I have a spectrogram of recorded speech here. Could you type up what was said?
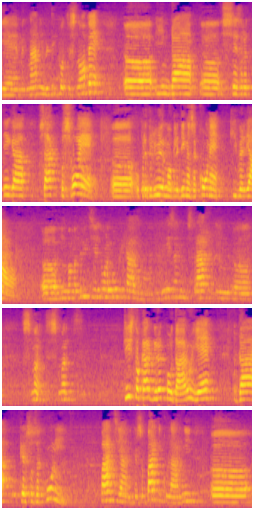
je med nami veliko tesnobe, uh, in da uh, se zaradi tega vsak po svoje uh, opredeljujemo glede na zakone, ki veljajo. Uh, in v matrici je to lepo prikazano. Ljubezen, strah in uh, smrt. smrt. Tisto, kar bi rad poudaril, je, da ker so zakoni parcijalni, ker so partikularni, uh,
